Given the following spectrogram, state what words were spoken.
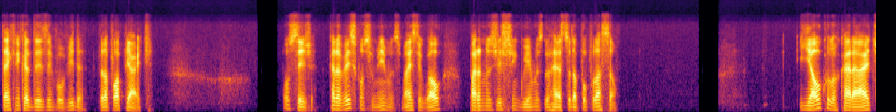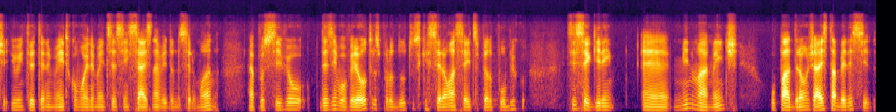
técnica desenvolvida pela pop art. Ou seja, cada vez consumimos mais igual para nos distinguirmos do resto da população. E ao colocar a arte e o entretenimento como elementos essenciais na vida do ser humano, é possível desenvolver outros produtos que serão aceitos pelo público se seguirem é, minimamente o padrão já estabelecido,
